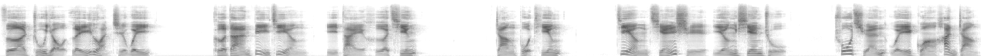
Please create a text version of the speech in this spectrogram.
则主有雷卵之危。可但毕竟以待和亲。张不听，敬遣使迎先主。出权为广汉长，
